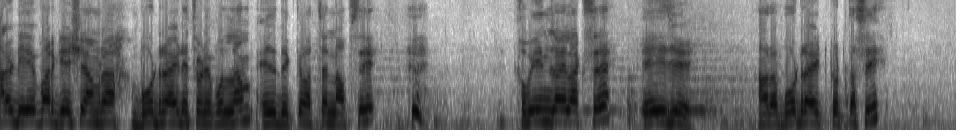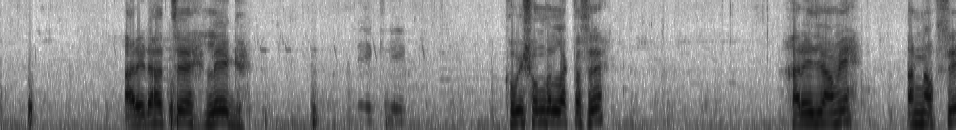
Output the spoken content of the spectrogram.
আরডি এ পার্কে এসে আমরা বোট রাইডে চড়ে পড়লাম। এই যে দেখতে পাচ্ছেন নাপসি। খুবই এনজয় লাগছে। এই যে আমরা বোট রাইড করতেছি। আর এটা হচ্ছে লেগ খুবই সুন্দর লাগতেছে। আর এই যে আমি আর নাপসি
